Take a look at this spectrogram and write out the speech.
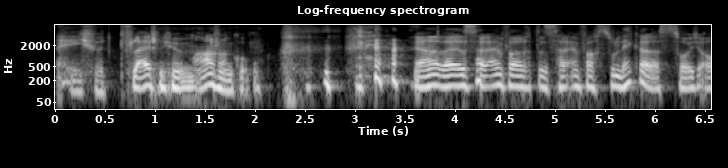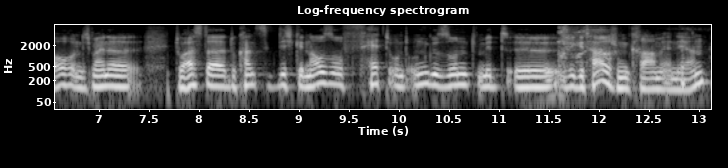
ey, ich würde Fleisch nicht mit dem Arsch angucken. ja, weil es halt einfach, das ist halt einfach so lecker, das Zeug auch. Und ich meine, du hast da, du kannst dich genauso fett und ungesund mit äh, vegetarischem Kram ernähren.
